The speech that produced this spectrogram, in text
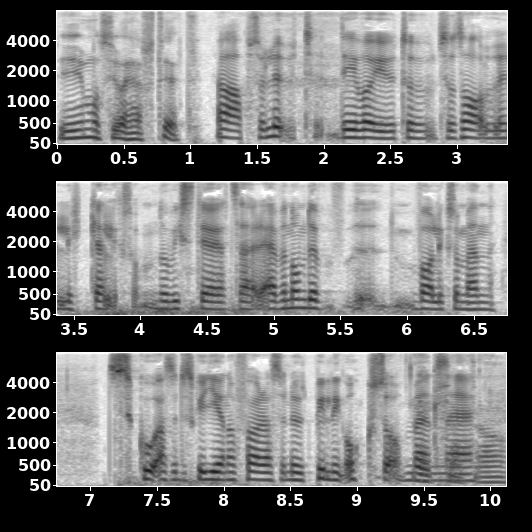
Det måste ju vara häftigt. Ja, absolut. Det var ju to- total lycka. Liksom. Då visste jag att här, även om det var liksom en alltså det ska genomföras en utbildning också, men Exakt, eh, ja.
